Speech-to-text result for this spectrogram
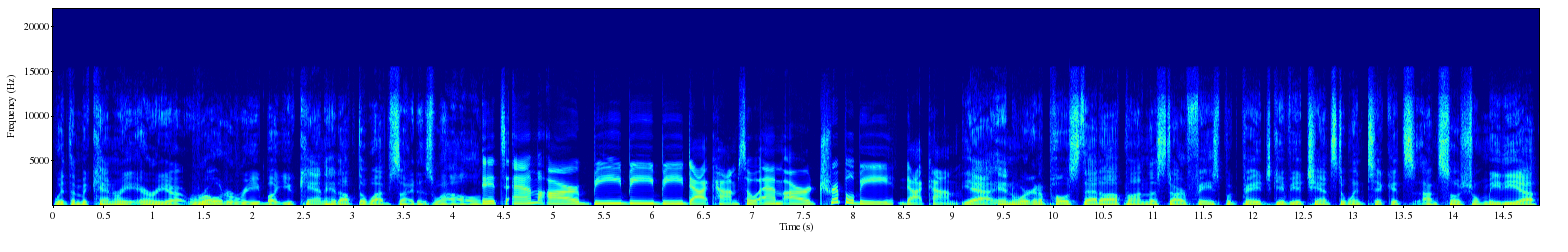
with the McHenry Area Rotary, but you can hit up the website as well. It's mrBBB.com. So mrtripleb.com. Yeah, and we're going to post that up on the Star Facebook page, give you a chance to win tickets on social media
